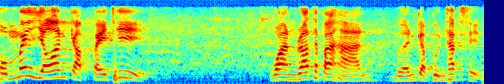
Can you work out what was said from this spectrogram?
ผมไม่ย้อนกลับไปที่วันรัฐประหารเหมือนกับคุณทักษิณ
